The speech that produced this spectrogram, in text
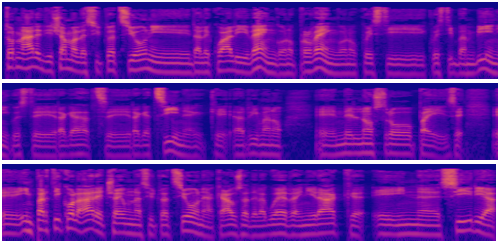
tornare diciamo alle situazioni dalle quali vengono, provengono questi, questi bambini, queste ragazze, ragazzine che arrivano eh, nel nostro nostro paese. Eh, in particolare c'è una situazione a causa della guerra in Iraq e in eh, Siria,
